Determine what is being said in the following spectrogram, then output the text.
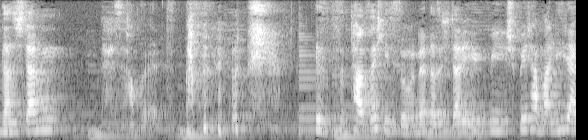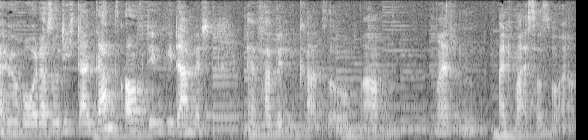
dass ich dann, das ist auch jetzt, ist es tatsächlich so, ne, dass ich dann irgendwie später mal Lieder höre oder so, die ich dann ganz oft irgendwie damit äh, verbinden kann. So. Ja, manchmal, manchmal ist das so, ja.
